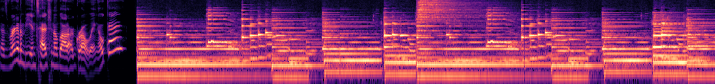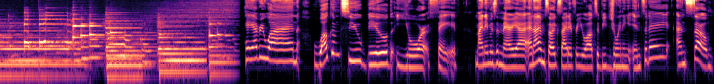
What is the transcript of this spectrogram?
because we're going to be intentional about our growing, okay? Hey everyone, welcome to Build Your Faith. My name is Amaria, and I am so excited for you all to be joining in today. And so,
